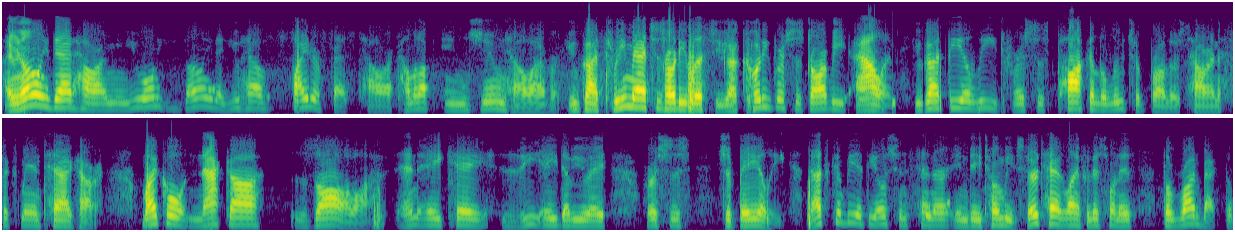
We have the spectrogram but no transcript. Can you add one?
I mean, not only that, however, I mean, you only not only that you have Fyter Fest, however, coming up in June. However, you got three matches already listed. You got Cody versus Darby Allin. You got the Elite versus Pac and the Lucha Brothers, however, in a six-man tag, however. Michael Nakazawa, N-A-K-Z-A-W-A, versus Jabali. That's going to be at the Ocean Center in Daytona Beach. Their tagline for this one is the Run Back, the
